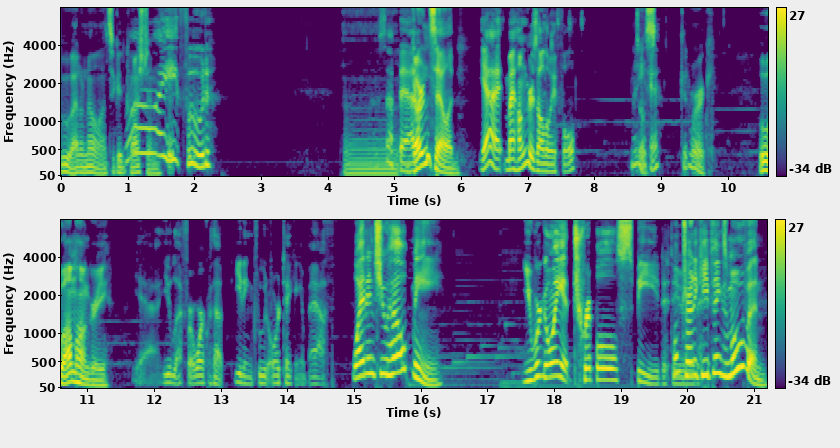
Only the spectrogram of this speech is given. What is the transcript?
Ooh, I don't know. That's a good question. Oh, I ate food. Uh, it's not bad. Garden salad. yeah, my hunger's all the way full. Nice. okay. Good work. Ooh, I'm hungry. Yeah, you left for work without eating food or taking a bath. Why didn't you help me? You were going at triple speed, dude. I'm trying to keep things moving.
